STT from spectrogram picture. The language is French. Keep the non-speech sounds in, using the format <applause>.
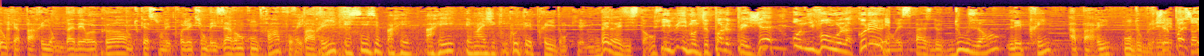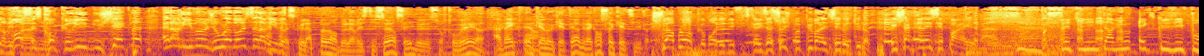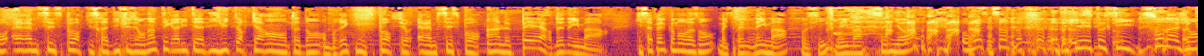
Donc à Paris, on bat des records. En tout cas, ce sont les projections des avant-contrats pour Paris. Ici, c'est Paris. Paris est magique. Côté prix, donc il y a une belle résistance. Il, il monte pas le PSG au niveau où on l'a connu. Dans l'espace de 12 ans, les prix à Paris ont doublé. Je pense que grosse escroquerie du siècle, elle arrive, je vous l'annonce, elle arrive. Parce que la peur de l'investisseur, c'est de se retrouver avec aucun locataire des vacances locatives. Je suis à bloc, moi, de défiscalisation, je peux plus m'en laisser le thune. Et chaque année, c'est pareil. C'est une interview exclusive pour RMC Sport qui sera diffusée en intégralité à 18h40 dans Breaking Sport sur RMC Sport 1, le père de Neymar qui s'appelle comment Vincent? Bah, Il s'appelle Neymar aussi, Neymar senior. <laughs> Au moins c'est simple. Et qui est aussi son agent.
